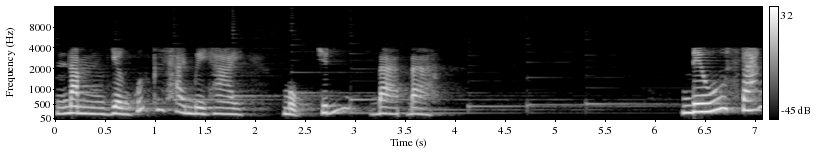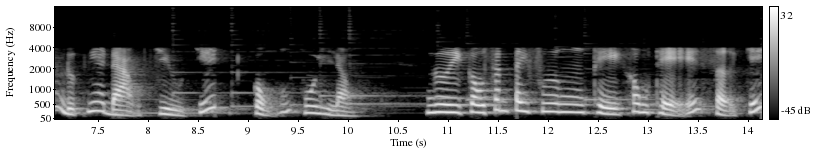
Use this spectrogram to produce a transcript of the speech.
năm dân quốc thứ 22 1933 Nếu sáng được nghe đạo, chiều chết cũng vui lòng. Người cầu sanh Tây Phương thì không thể sợ chết.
